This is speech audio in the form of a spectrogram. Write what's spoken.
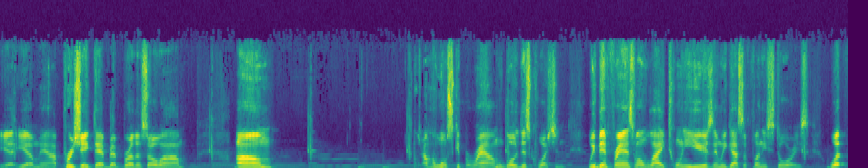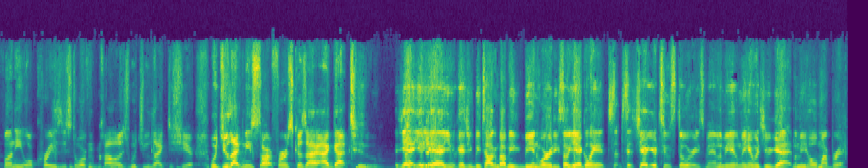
yeah, yeah, man. I appreciate that, brother. So, um, um, I'm gonna skip around. I'm gonna go to this question. We've been friends for like 20 years, and we got some funny stories. What funny or crazy story from college would you like to share? Would you like me to start first? Because I, I got two. Yeah, yeah, yeah. You because you be talking about me being wordy. So yeah, go ahead. S- s- share your two stories, man. Let me let me hear what you got. Let me hold my breath.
